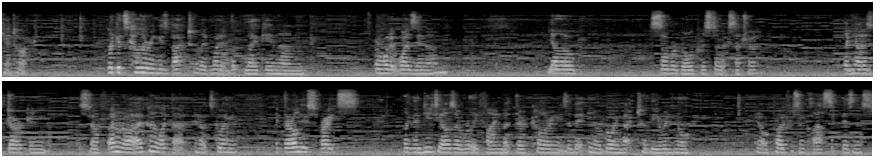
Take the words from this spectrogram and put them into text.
can't talk. Like its coloring is back to like what it looked like in um or what it was in um yellow, silver, gold, crystal, etc. Like not as dark and stuff. I don't know, I kinda like that. You know, it's going like they're all new sprites. Like the details are really fine, but their coloring is a bit, you know, going back to the original, you know, probably for some classic business.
